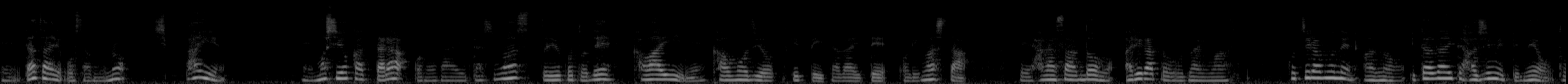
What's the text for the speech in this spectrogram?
えー、太宰治の失敗園えもしよかったらお願いいたします。ということで可愛いね顔文字をつけていただいておりました、えー、原さんどうもありがとうございます。こちらもねあのいただいて初めて目を通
